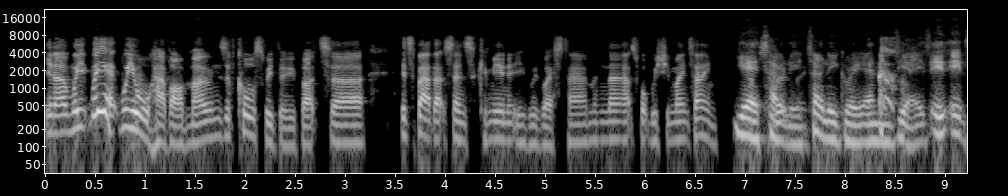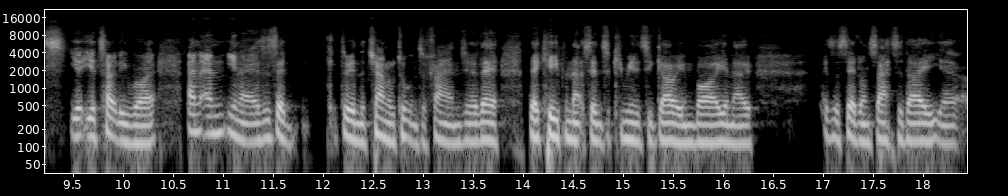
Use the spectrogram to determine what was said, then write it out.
you know, we we we all have our moans, of course we do, but uh, it's about that sense of community with West Ham, and that's what we should maintain. Yeah, Absolutely. totally, totally agree. And yeah, it's, it's you're, you're totally right. And and you know, as I said, doing the channel, talking to fans, you know, they're they're keeping that sense of community going by, you know, as I said on Saturday, you know,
